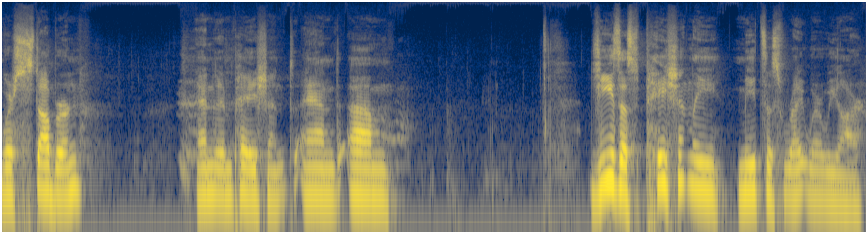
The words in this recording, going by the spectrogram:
We're stubborn and impatient. And um, Jesus patiently meets us right where we are.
